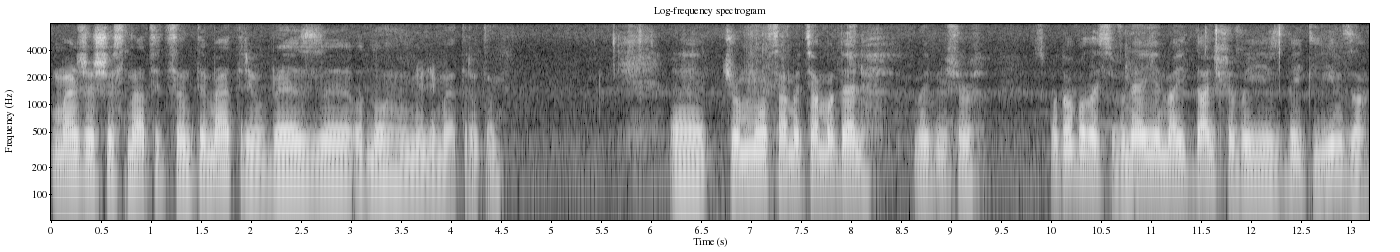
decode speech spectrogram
Майже 16 см без 1 мм. Там. Е, Чому саме ця модель найбільше сподобалась? В неї найдальше виїздить лінза.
